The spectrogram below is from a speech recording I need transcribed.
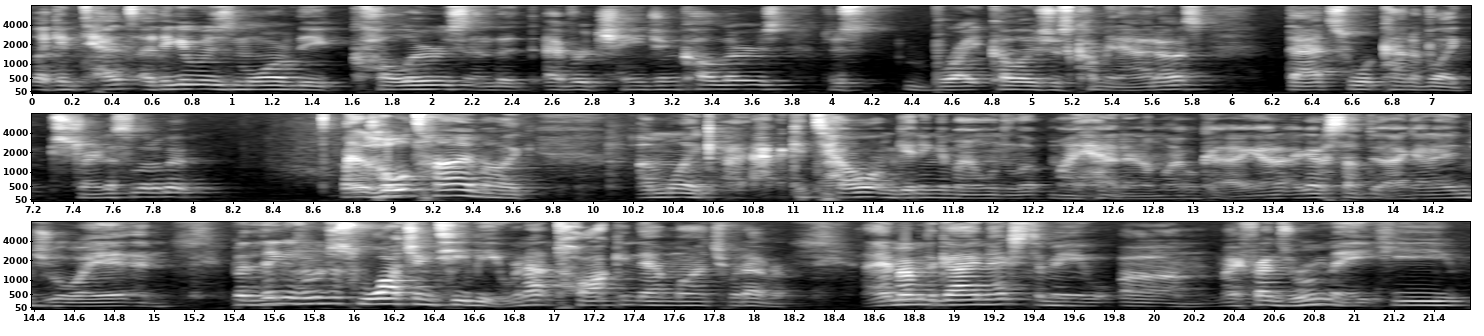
like intense i think it was more of the colors and the ever-changing colors just bright colors just coming at us that's what kind of like strained us a little bit this whole time I'm like I'm like, I, I could tell I'm getting in my own my head, and I'm like, okay, I gotta, I gotta stop doing. That. I gotta enjoy it. And but the thing is, we're just watching TV. We're not talking that much, whatever. I remember the guy next to me, um, my friend's roommate. He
